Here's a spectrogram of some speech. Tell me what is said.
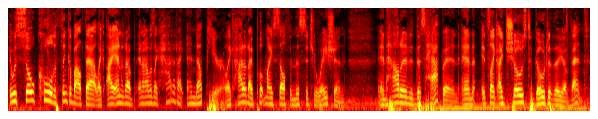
it was so cool to think about that. Like I ended up and I was like, how did I end up here? Like how did I put myself in this situation? And how did this happen? And it's like I chose to go to the event.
